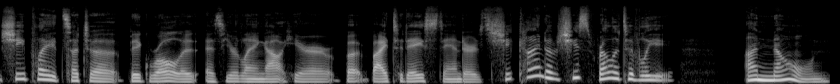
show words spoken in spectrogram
She played such a big role as you're laying out here, but by today's standards, she kind of she's relatively unknown.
